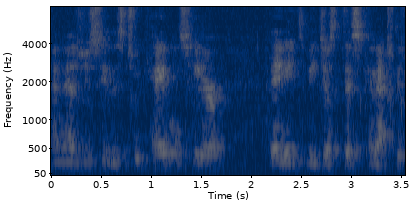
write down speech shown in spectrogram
And as you see, there's two cables here. They need to be just disconnected.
